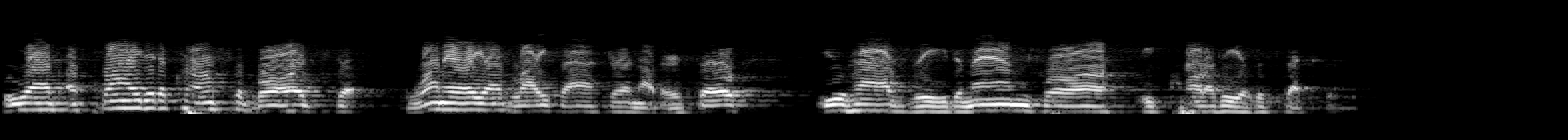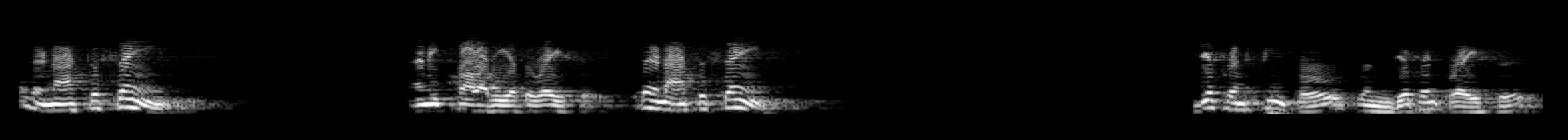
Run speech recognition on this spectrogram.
we have applied it across the board to one area of life after another. So you have the demand for equality of the sexes. They're not the same. And equality of the races. They're not the same. Different peoples and different races,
